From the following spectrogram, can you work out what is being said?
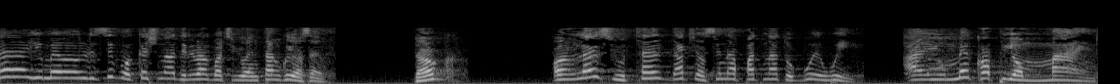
Eh, you may receive occasional deliverance, but you entangle yourself. Dog? Unless you tell that your sinner partner to go away and you make up your mind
